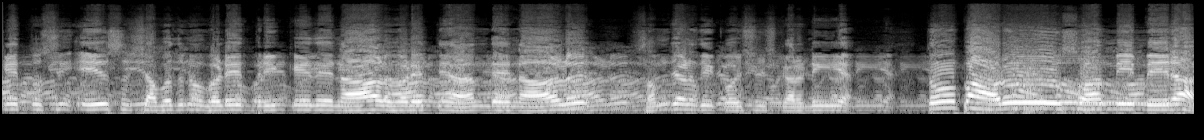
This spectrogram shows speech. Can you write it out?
ਕਿ ਤੁਸੀਂ ਇਸ ਸ਼ਬਦ ਨੂੰ ਬੜੇ ਤਰੀਕੇ ਦੇ ਨਾਲ, ਬੜੇ ਧਿਆਨ ਦੇ ਨਾਲ ਸਮਝਣ ਦੀ ਕੋਸ਼ਿਸ਼ ਕਰਨੀ ਹੈ। ਤੂੰ ਭਾਰੂ ਸੁਆਮੀ ਮੇਰਾ।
